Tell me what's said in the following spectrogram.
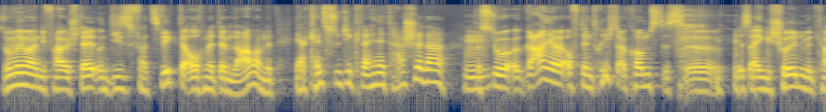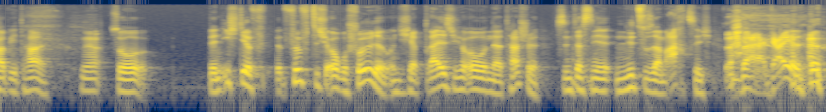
So, wenn man die Frage stellt und dieses Verzwickte auch mit dem Labern mit, ja, kennst du die kleine Tasche da? Dass du gar nicht auf den Trichter kommst, ist, äh, ist eigentlich Schulden mit Kapital. Ja. So, wenn ich dir f- 50 Euro schulde und ich habe 30 Euro in der Tasche, sind das nie, nie zusammen 80. Wäre ja geil.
